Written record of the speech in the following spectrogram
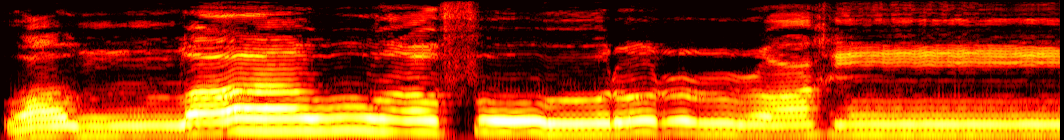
والله غفور رحيم.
